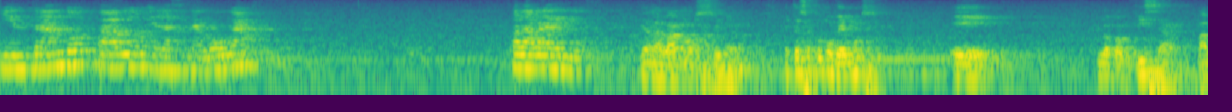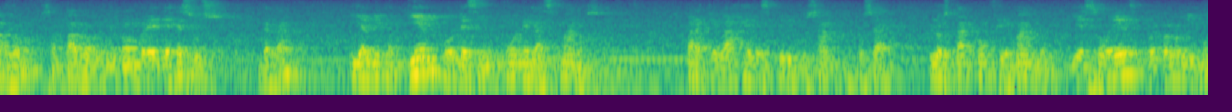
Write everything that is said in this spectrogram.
Y entrando Pablo en la sinagoga, palabra de Dios. Te alabamos, Señor. Entonces, como vemos, eh, lo bautiza Pablo, San Pablo, en el nombre de Jesús, ¿verdad? Y al mismo tiempo les impone las manos para que baje el Espíritu Santo. O sea, lo está confirmando. Y eso es, vuelvo a lo mismo,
